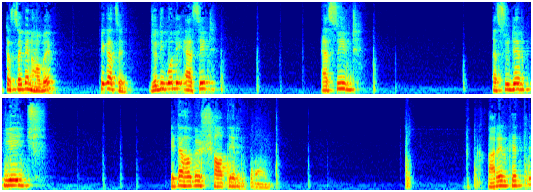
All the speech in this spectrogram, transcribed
এটা সেভেন হবে। ঠিক আছে? যদি বলি অ্যাসিড অ্যাসিড, অ্যাসিডের পিএইচ এটা হবে সাতের কম। ক্ষারের ক্ষেত্রে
